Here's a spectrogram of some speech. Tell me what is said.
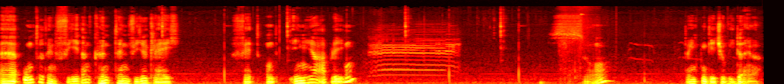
äh, unter den Federn könnten wir gleich Fett und In hier ablegen. So. Da hinten geht schon wieder einer.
